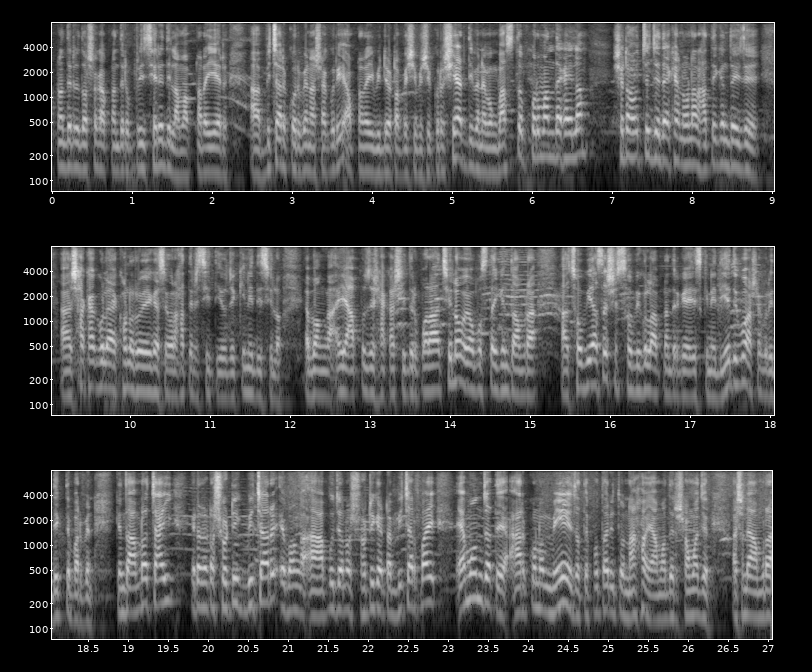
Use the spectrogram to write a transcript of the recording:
আপনাদের দর্শক আপনাদের উপরেই ছেড়ে দিলাম। আপনারা এর বিচার করবেন আশা করি, আপনারা এই ভিডিওটা বেশি বেশি করে শেয়ার দিবেন এবং বাস্তব প্রমাণ দেখাইলাম, সেটা হচ্ছে যে দেখেন ওনার হাতে কিন্তু এই যে শাখাগুলো এখনও রয়ে গেছে, ওর হাতের স্মৃতিও যে কিনে দিছিল এবং এই আপু যে শাখা সিঁদুর পরা ছিল, ওই অবস্থায় কিন্তু আমরা ছবি আছে সেই ছবিগুলো আপনাদেরকে স্ক্রিনে দিয়ে দিব, আশা করি দেখতে পারবেন। কিন্তু আমরা চাই এটার একটা সঠিক বিচার এবং আপু যেন সঠিক একটা বিচার পায় এমন যাতে আর কোনো মেয়ে যাতে প্রতারিত না হয় আমাদের সমাজের। আসলে আমরা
